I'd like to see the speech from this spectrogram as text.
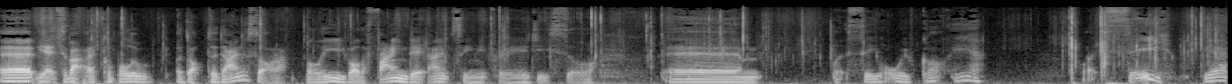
Uh, yeah, it's about a couple who adopt a dinosaur, I believe, or they find it. I haven't seen it for ages, so. Um, let's see what we've got here. Let's see. Yeah,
